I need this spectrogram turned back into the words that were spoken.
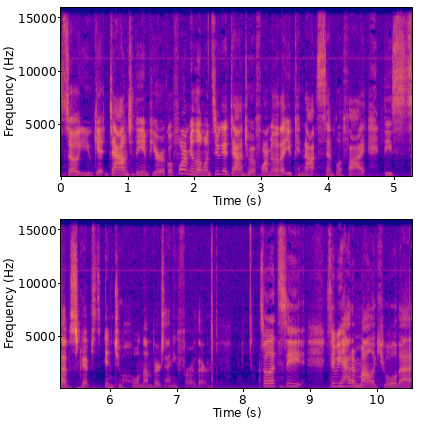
So you get down to the empirical formula once you get down to a formula that you cannot simplify these subscripts into whole numbers any further. So let's see, say we had a molecule that,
